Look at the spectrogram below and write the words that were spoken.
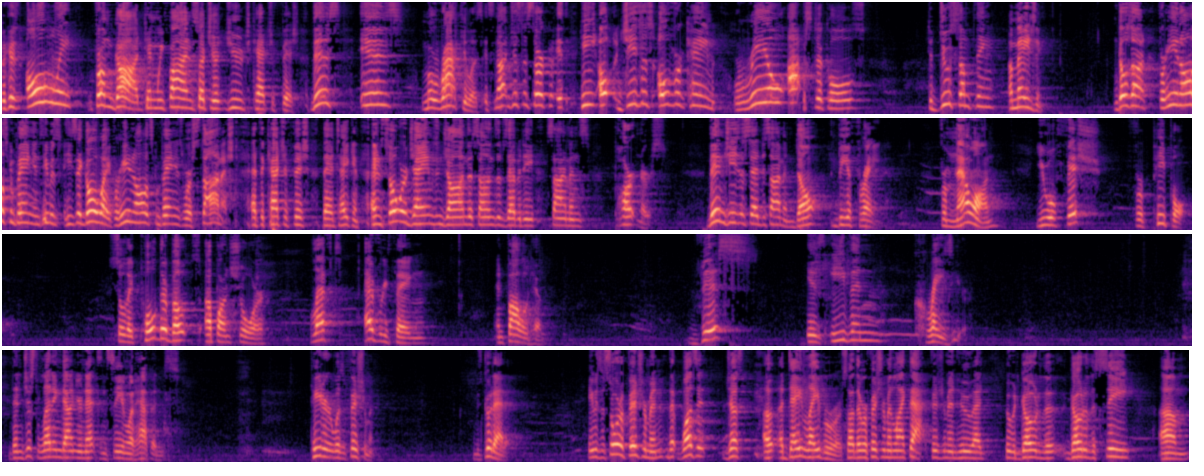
Because only from God can we find such a huge catch of fish. This is miraculous. It's not just a circle. It, he, oh, Jesus overcame real obstacles to do something amazing. It goes on, for he and all his companions, he was he said, Go away, for he and all his companions were astonished at the catch of fish they had taken. And so were James and John, the sons of Zebedee, Simon's partners. Then Jesus said to Simon, Don't be afraid. From now on, you will fish for people. So they pulled their boats up on shore, left everything, and followed him. This is even crazier than just letting down your nets and seeing what happens. Peter was a fisherman, he was good at it. He was the sort of fisherman that wasn't just a, a day laborer. So there were fishermen like that, fishermen who had who would go to the go to the sea, um,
